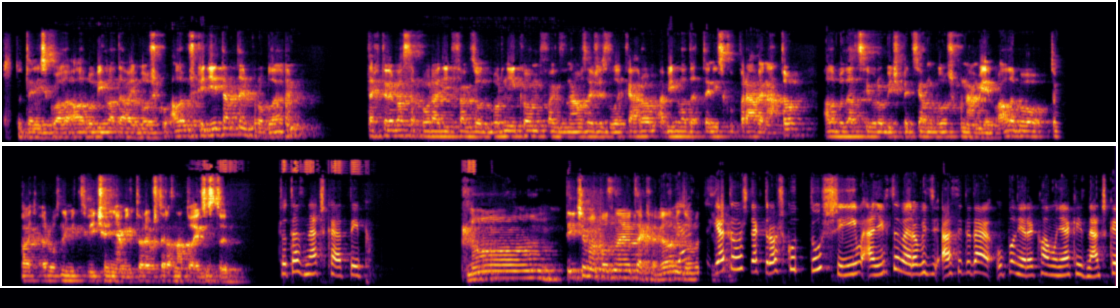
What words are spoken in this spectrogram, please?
tú tenisku ale, alebo vyhľadávať vložku. Ale už keď je tam ten problém, tak treba sa poradiť fakt s odborníkom, fakt naozaj, že s lekárom a vyhľadať tenisku práve na to, alebo dať si urobiť špeciálnu vložku na mieru, alebo to rôznymi cvičeniami, ktoré už teraz na to existujú. Čo tá značka, typ? No, tí, čo ma poznajú, tak veľmi ja, dobre. Ja to už tak trošku tuším a nechceme robiť asi teda úplne reklamu nejakej značke,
